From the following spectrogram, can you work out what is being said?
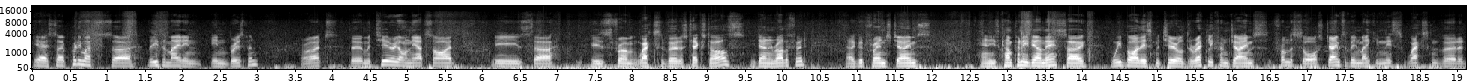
yeah, so pretty much uh, these are made in, in Brisbane. Alright, the material on the outside is uh, is from Wax Converters Textiles down in Rutherford. Our good friends James and his company down there. So we buy this material directly from James from the source. James has been making this wax converted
